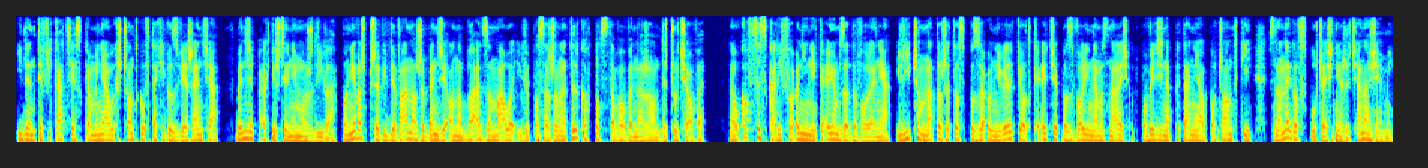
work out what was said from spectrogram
identyfikacja skamieniałych szczątków takiego zwierzęcia będzie praktycznie niemożliwa, ponieważ przewidywano, że będzie ono bardzo małe i wyposażone tylko w podstawowe narządy czuciowe. Naukowcy z Kalifornii nie kryją zadowolenia i liczą na to, że to z pozoru niewielkie odkrycie pozwoli nam znaleźć odpowiedzi na pytania o początki znanego współcześnie życia na Ziemi.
